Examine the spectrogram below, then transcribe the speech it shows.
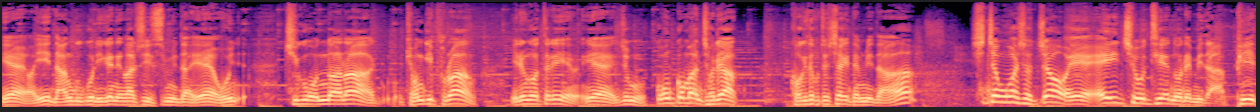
예. 이 난국을 이겨내갈 수 있습니다. 예. 온, 지구 온난화, 경기 불황, 이런 것들이, 예. 좀 꼼꼼한 절약. 거기서부터 시작이 됩니다. 신청곡 하셨죠? 예. H.O.T의 노래입니다. 빛.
